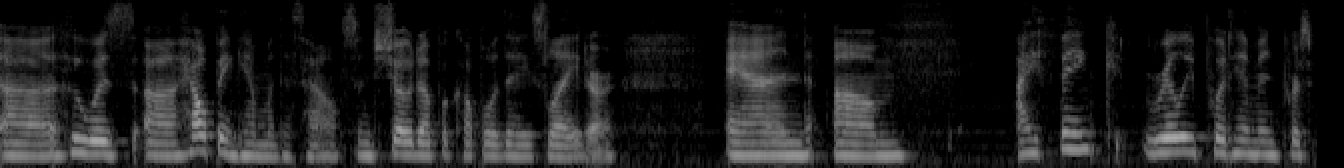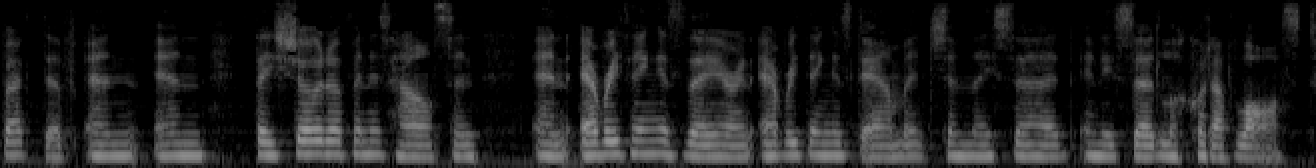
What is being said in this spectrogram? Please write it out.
uh, who was uh, helping him with his house and showed up a couple of days later, and um, I think really put him in perspective. And and they showed up in his house and and everything is there and everything is damaged. And they said, and he said, look what I've lost.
